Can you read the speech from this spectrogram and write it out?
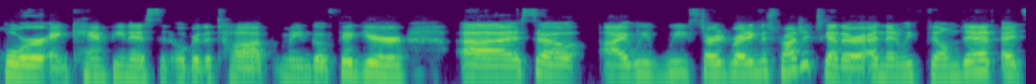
horror and campiness and over the top. I mean, go figure. Uh, so I we we started writing this project together, and then we filmed it. It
